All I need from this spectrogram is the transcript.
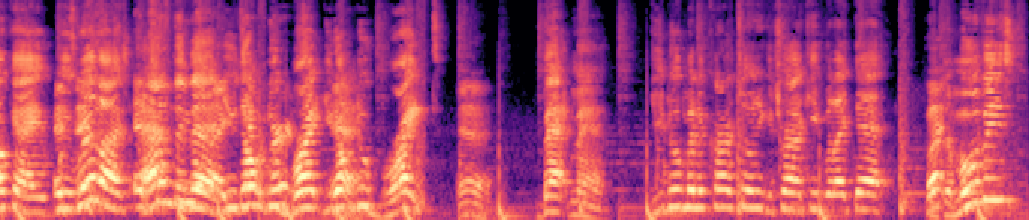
okay, we It's- realize it's after that, that, like, you don't do bright, you yeah. don't do bright yeah. Batman. You do them in the cartoon, you can try to keep it like that. But, But- the movies,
